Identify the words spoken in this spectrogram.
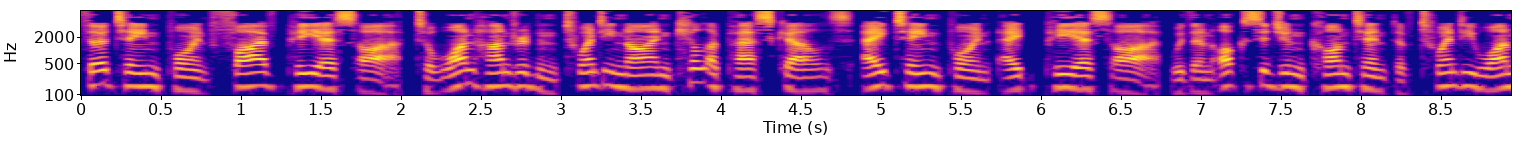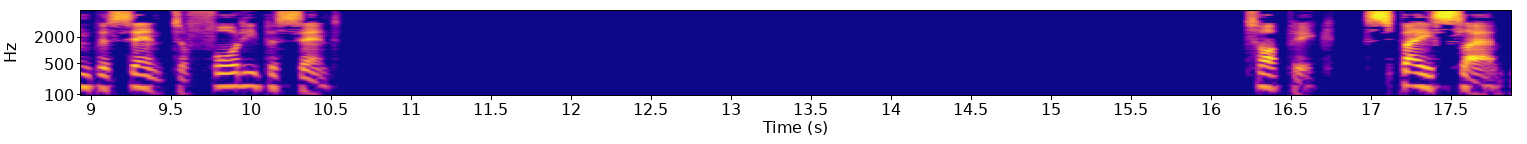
13.5 psi, to 129 kilopascals, 18.8 psi, with an oxygen content of 21% to 40%. Topic: Spacelab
